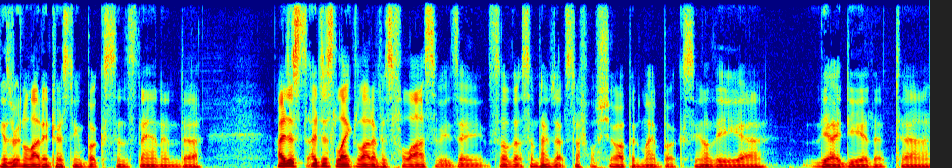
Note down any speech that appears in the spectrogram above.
he's written a lot of interesting books since then. And uh, I just I just like a lot of his philosophies. so that sometimes that stuff will show up in my books. You know, the uh, the idea that uh,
